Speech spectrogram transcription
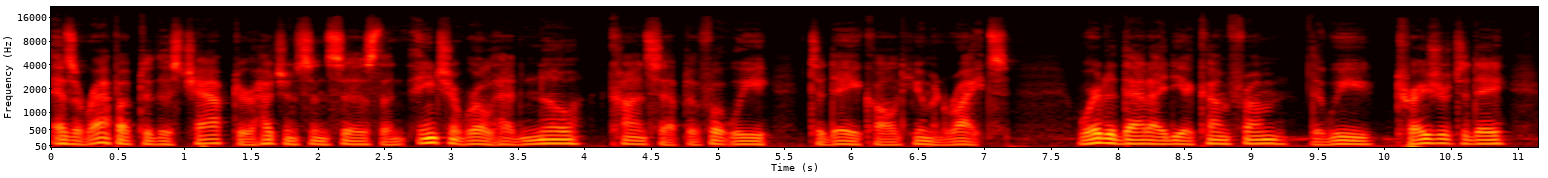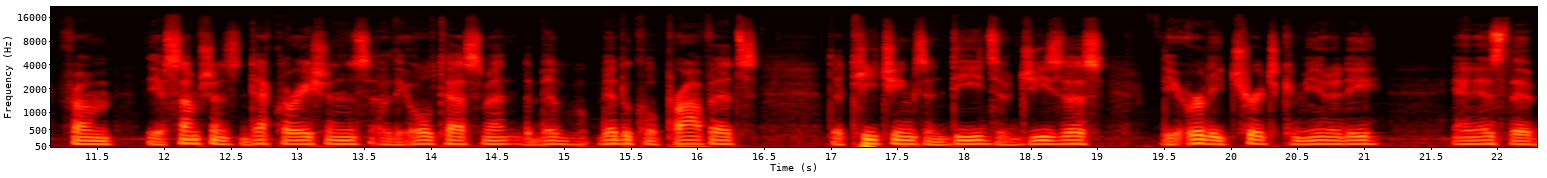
as a wrap up to this chapter, Hutchinson says the ancient world had no concept of what we today call human rights. Where did that idea come from that we treasure today? From the assumptions, declarations of the Old Testament, the biblical prophets, the teachings and deeds of Jesus, the early church community. And as the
